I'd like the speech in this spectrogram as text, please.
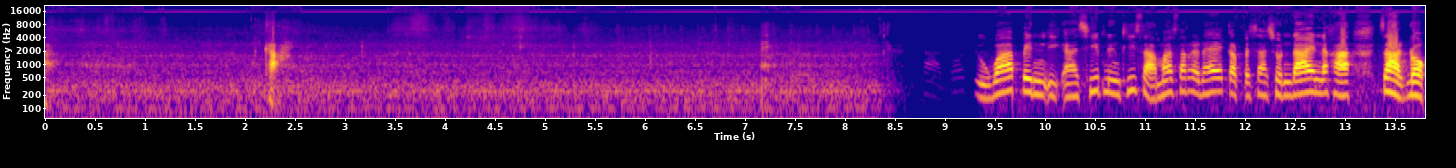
ะ ถือว่าเป็นอีกอาชีพหนึ่งที่สามารถสร้างรายได้ให้กับประชาชนได้นะคะ จากดอก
